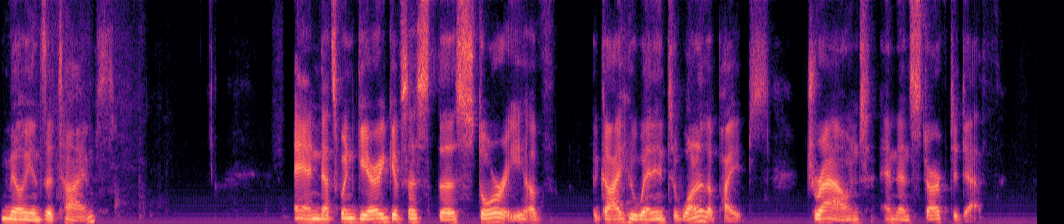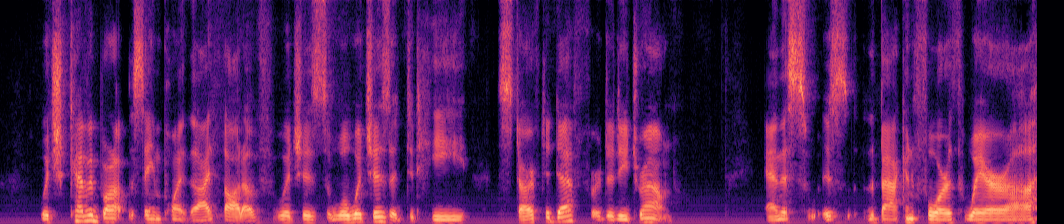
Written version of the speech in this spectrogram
millions of times. And that's when Gary gives us the story of a guy who went into one of the pipes, drowned, and then starved to death. Which Kevin brought up the same point that I thought of, which is well, which is it? Did he starve to death or did he drown? And this is the back and forth where uh,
